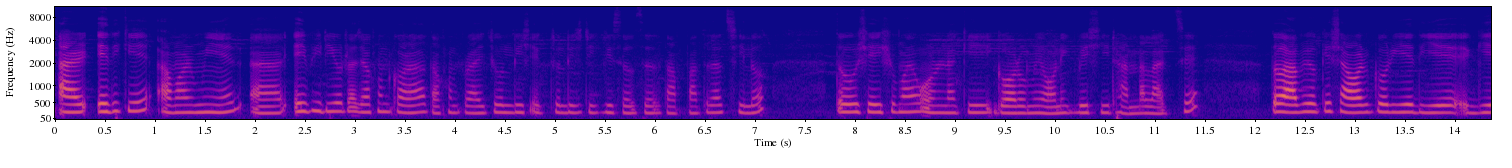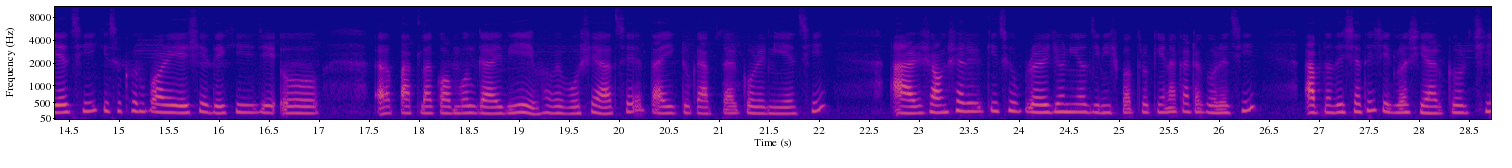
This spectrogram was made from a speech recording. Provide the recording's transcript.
আর এদিকে আমার মেয়ের এই ভিডিওটা যখন করা তখন প্রায় চল্লিশ, একচল্লিশ ডিগ্রি সেলসিয়াস তাপমাত্রা ছিল। তো সেই সময় ওর নাকি গরমে অনেক বেশি ঠান্ডা লাগছে। তো আমি ওকে শাওয়ার করিয়ে দিয়ে গিয়েছি। কিছুক্ষণ পরে এসে দেখি যে ও পাতলা কম্বল গায়ে দিয়ে এভাবে বসে আছে। তাই একটু ক্যাপচার করে নিয়েছি। আর সংসারের কিছু প্রয়োজনীয় জিনিসপত্র কেনাকাটা করেছি। আপনাদের সাথে সেগুলো শেয়ার করছি।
